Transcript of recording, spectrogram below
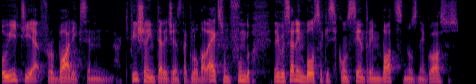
O ETF Robotics and Artificial Intelligence da Global X, um fundo negociado em bolsa que se concentra em bots nos negócios,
